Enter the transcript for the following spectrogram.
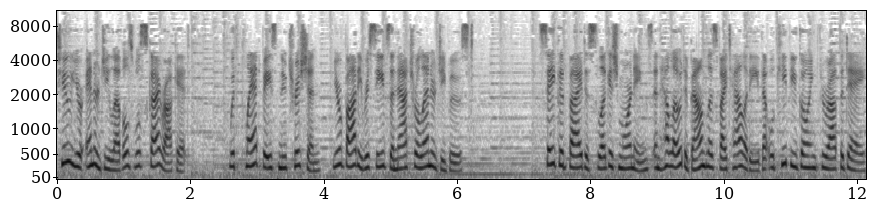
2. Your energy levels will skyrocket. With plant-based nutrition, your body receives a natural energy boost. Say goodbye to sluggish mornings and hello to boundless vitality that will keep you going throughout the day.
